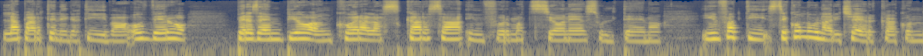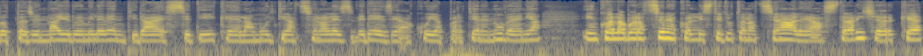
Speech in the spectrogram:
la parte negativa, ovvero per esempio ancora la scarsa informazione sul tema. Infatti, secondo una ricerca condotta a gennaio 2020 da Essity, che è la multinazionale svedese a cui appartiene Nuvenia, in collaborazione con l'Istituto Nazionale Astra Ricerche,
